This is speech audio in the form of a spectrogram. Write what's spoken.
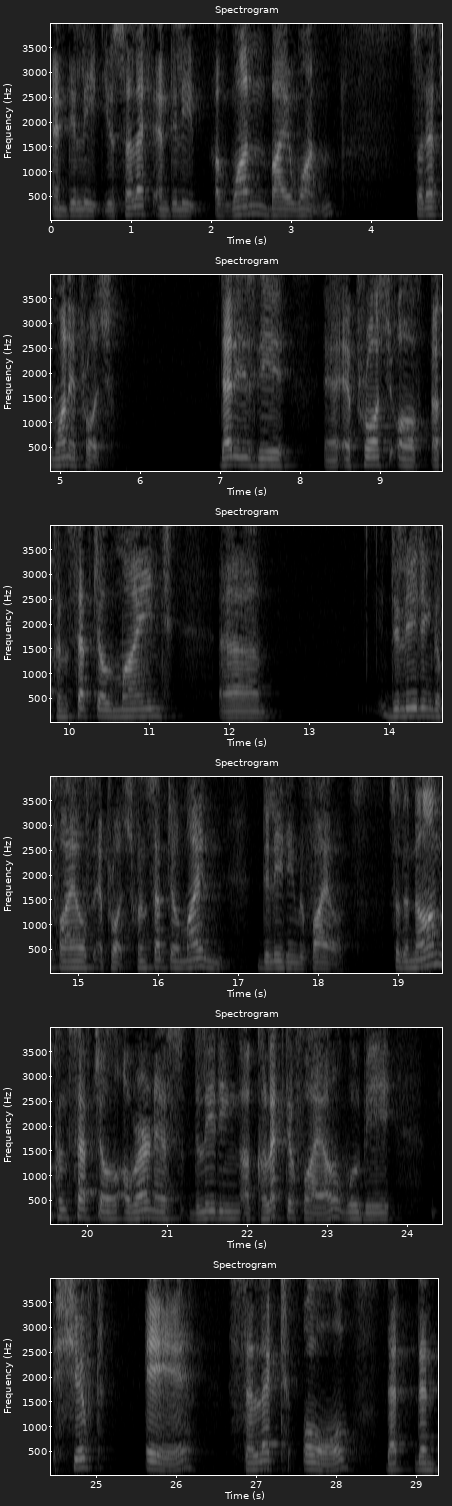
and delete. You select and delete of one by one. So that's one approach. That is the uh, approach of a conceptual mind uh, deleting the files approach, conceptual mind deleting the file. So the non-conceptual awareness deleting a collective file will be shift A, select all, that then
